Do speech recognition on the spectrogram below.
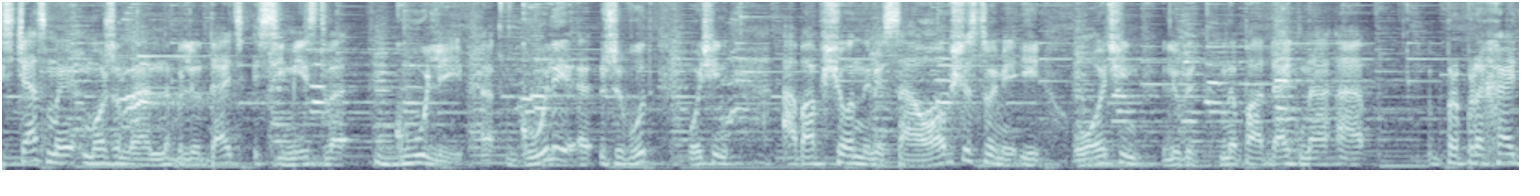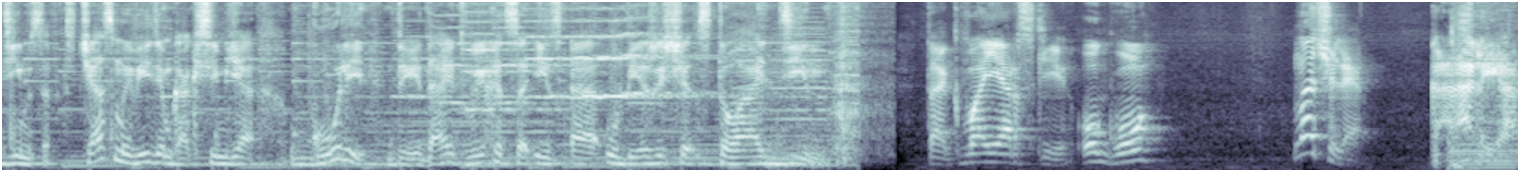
Сейчас мы можем э, наблюдать семейство гулей. Э, Гули живут очень обобщенными сообществами и очень любят нападать на про- проходимцев. Сейчас мы видим, как семья гулей доедает выходца из э, убежища 101. Так, Боярский, ого! Начали! Королия!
